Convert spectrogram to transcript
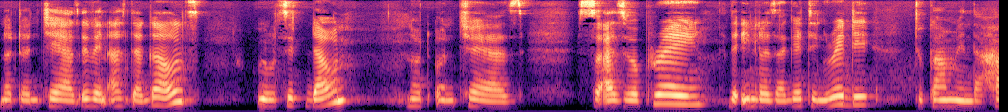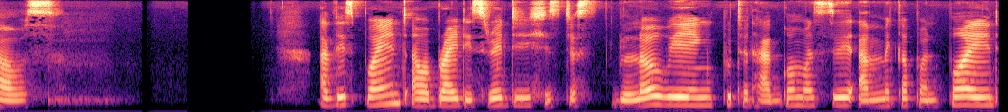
not on chairs. Even as the girls we will sit down, not on chairs. So as we're praying, the in-laws are getting ready to come in the house. At this point, our bride is ready. She's just glowing, put on her gomesi and makeup on point,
